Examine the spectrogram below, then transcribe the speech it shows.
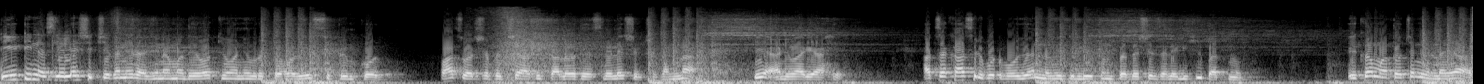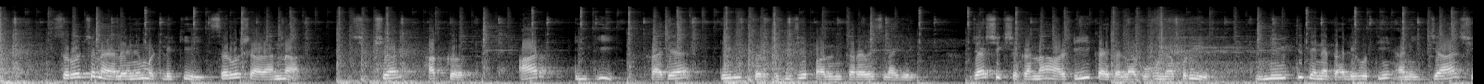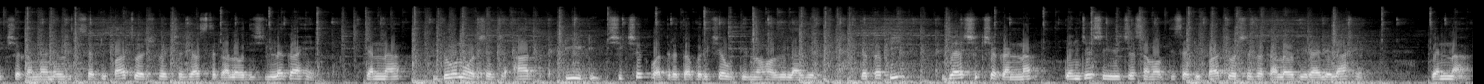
T E T नसलेल्या शिक्षकांनी राजीनामा द्यावा किंवा निवृत्त व्हावे सुप्रीम कोर्ट पाच वर्षापेक्षा अधिक कालावधी असलेल्या शिक्षकांना हे अनिवार्य आहे. आजचा खास रिपोर्ट पाहूया नवी दिल्लीतून प्रदर्शित झालेली ही बातमी. एका महत्त्वाच्या निर्णयात सर्वोच्च न्यायालयाने म्हटले की सर्व शाळांना शिक्षण हक्क आर टी ई कायद्यातील तरतुदीचे पालन करावेच लागेल. ज्या शिक्षकांना आर टी ई कायदा लागू होण्यापूर्वी नियुक्ती देण्यात आली होती आणि ज्या शिक्षकांना निवृत्तीसाठी पाच वर्षापेक्षा जास्त कालावधी शिल्लक आहे त्यांना दोन वर्षाच्या आत टी ई टी शिक्षक पात्रता परीक्षा उत्तीर्ण व्हावी लागेल. तथापि ज्या शिक्षकांना त्यांच्या सेवेच्या समाप्तीसाठी पाच वर्षाचा कालावधी राहिलेला आहे त्यांना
